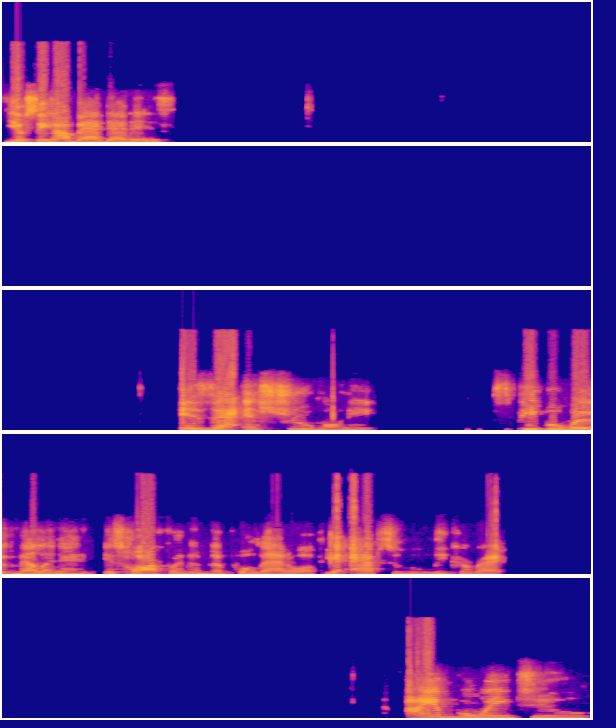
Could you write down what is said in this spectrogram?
You'll see how bad that is. Is that it's true, Monique? people with melanin, it's hard for them to pull that off. You're absolutely correct. I am going to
